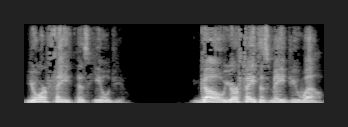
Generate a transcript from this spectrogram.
Your faith has healed you. Go. Your faith has made you well.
